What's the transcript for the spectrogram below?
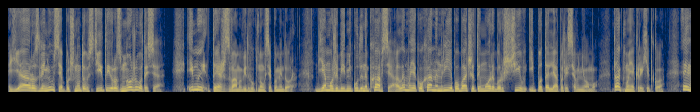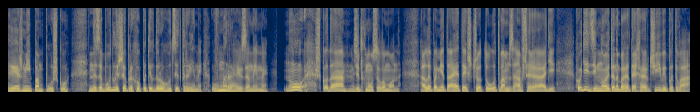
Я розлінюся, почну товстіти і розмножуватися. І ми теж з вами відгукнувся Помідор. Я, може, б нікуди не пхався, але моя кохана мріє побачити море борщів і поталяпатися в ньому. Так, моя крихітко. Еге ж, мій пампушку, не забудь лише прихопити в дорогу цитрини, вмираю за ними. Ну, шкода, зітхнув Соломон. Але пам'ятаєте, що тут вам завше раді. Ходіть зі мною та наберете харчів і питва.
